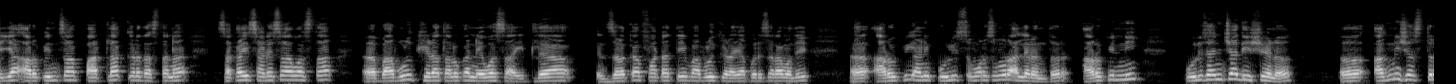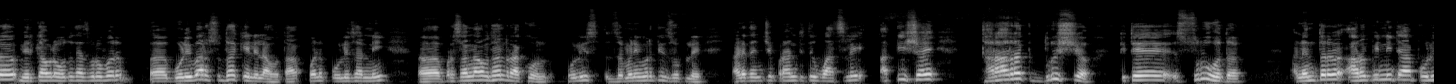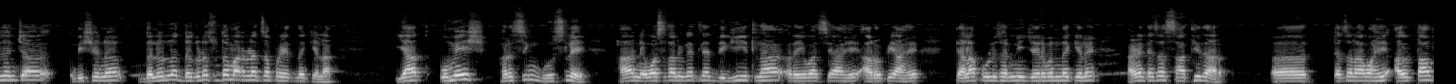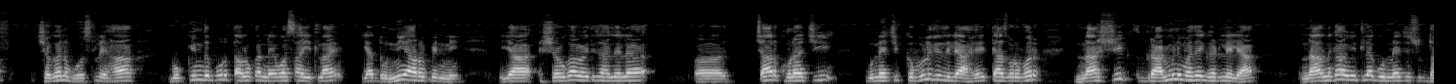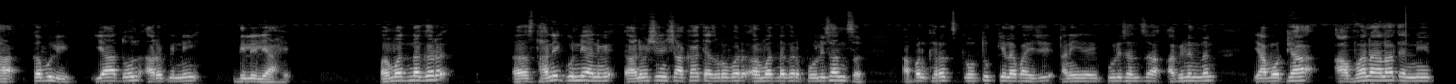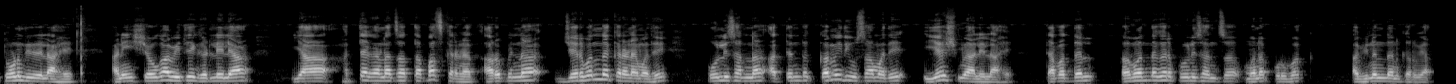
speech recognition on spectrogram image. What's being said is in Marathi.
या आरोपींचा पाठलाग करत असताना सकाळी साडेसहा वाजता बाबुळखेडा तालुका नेवासा इथल्या जळका फाटा ते बाबुळखेडा या परिसरामध्ये आरोपी आणि पोलीस समोरासमोर आल्यानंतर आरोपींनी पोलिसांच्या दिशेनं अग्निशस्त्र भिरकावलं होतं त्याचबरोबर गोळीबार सुद्धा केलेला होता. पण पोलिसांनी प्रसंगावधान राखून पोलीस जमिनीवरती झोपले आणि त्यांचे प्राण तिथे वाचले. अतिशय थरारक दृश्य तिथे सुरू होतं. नंतर आरोपींनी त्या पोलिसांच्या दिशेनं गलोनं दगड सुद्धा मारण्याचा प्रयत्न केला. यात उमेश हरसिंग भोसले हा नेवासा तालुक्यातल्या दिघी इथला रहिवासी आहे आरोपी आहे. त्याला पोलिसांनी जेरबंद केलंय आणि त्याचा साथीदार त्याचं नाव आहे अल्ताफ छगन भोसले हा मुकिंदपूर तालुका नेवासा इथला आहे. या दोन्ही आरोपींनी या शेवगाव येथे झालेल्या चार खुनाची गुन्ह्याची कबुली दिलेली आहे. त्याचबरोबर नाशिक ग्रामीणमध्ये घडलेल्या नांदगाव इथल्या गुन्ह्याची सुद्धा कबुली या दोन आरोपींनी दिलेली आहे. अहमदनगर स्थानिक गुन्हे अन्वे अन्वेषण शाखा त्याचबरोबर अहमदनगर पोलिसांचं आपण खरंच कौतुक केलं पाहिजे आणि पोलिसांचं अभिनंदन या मोठ्या आव्हानाला त्यांनी तोंड दिलेलं आहे. आणि शेवगाव येथे घडलेल्या या हत्याकांडाचा तपास करण्यात आरोपींना जेरबंद करण्यामध्ये पोलिसांना अत्यंत कमी दिवसामध्ये यश मिळालेलं आहे. त्याबद्दल अहमदनगर पोलिसांचं मनपूर्वक अभिनंदन करूया.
